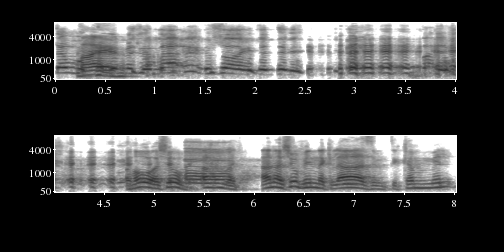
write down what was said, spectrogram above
تو طيب. بسم الله. سرقت الدنيا. طيب هو شوف. أحمد أنا أشوف إنك لازم تكمل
